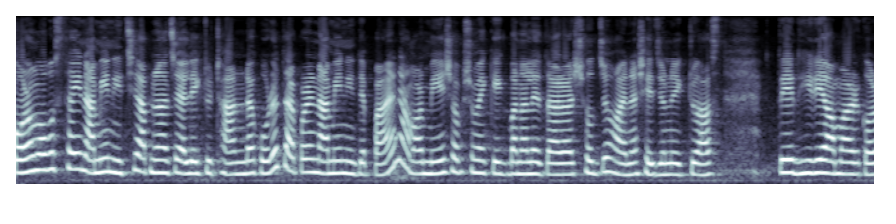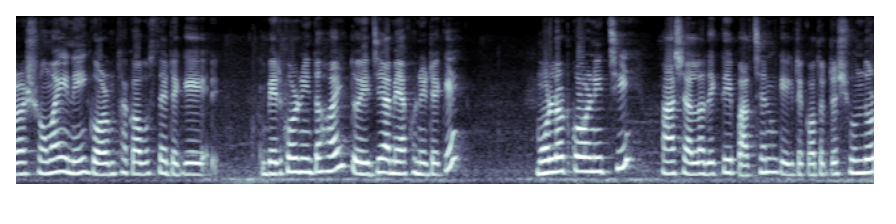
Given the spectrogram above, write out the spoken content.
গরম অবস্থায় নামিয়ে নিচ্ছি। আপনারা চাইলে একটু ঠান্ডা করে তারপরে নামিয়ে নিতে পারেন। আমার মেয়ে সবসময় কেক বানালে তার সহ্য হয় না, সেই জন্য একটু আস্তে ধীরে আমার করার সময় নেই। গরম থাকা অবস্থায় এটাকে বের করে নিতে হয়। তো এই যে আমি এখন এটাকে মোল্ড করে নিচ্ছি। মাশাআল্লাহ, দেখতেই পাচ্ছেন কেকটা কতটা সুন্দর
